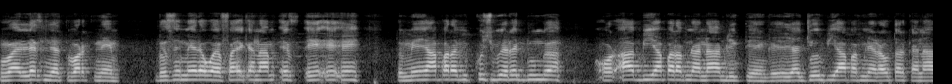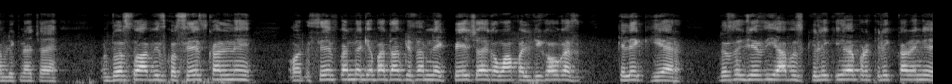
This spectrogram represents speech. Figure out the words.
वायरलेस नेटवर्क नेम दोस्तों, मेरा वाईफाई का नाम एफ़ ए ए ए तो मैं यहाँ पर अभी कुछ भी रख दूँगा। और आप भी यहाँ पर अपना नाम लिख देंगे, या जो भी आप अपने राउटर का नाम लिखना चाहें। और दोस्तों, आप इसको सेव कर लें। और सेव करने के बाद आपके सामने एक पेज आएगा, वहाँ पर लिखा होगा क्लिक हेयर दोस्तों, जैसे ही आप उस क्लिक हेयर पर क्लिक करेंगे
